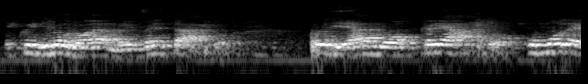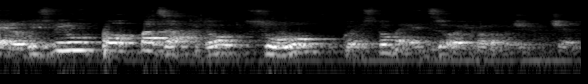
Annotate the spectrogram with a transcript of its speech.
E quindi loro hanno inventato quindi hanno creato un modello di sviluppo basato su questo mezzo ecologico. Eccetera.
